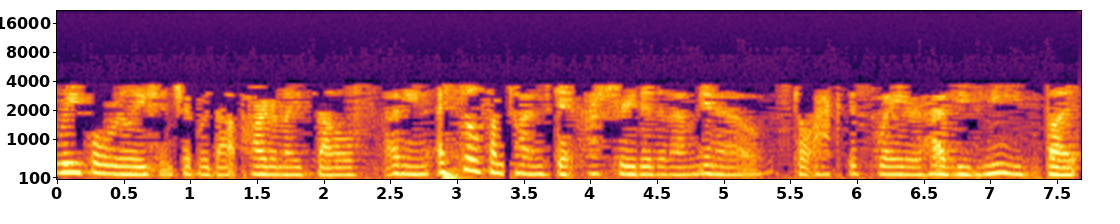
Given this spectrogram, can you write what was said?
playful relationship with that part of myself i mean i still sometimes get frustrated and i'm you know still act this way or have these needs but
